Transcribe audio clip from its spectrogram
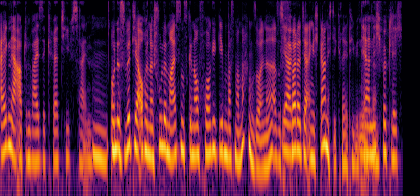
eigene Art und Weise kreativ sein. Hm. Und es wird ja auch in der Schule meistens genau vorgegeben, was man machen soll. Ne? Also es ja, fördert ja eigentlich gar nicht die Kreativität. Ja, nicht wirklich.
